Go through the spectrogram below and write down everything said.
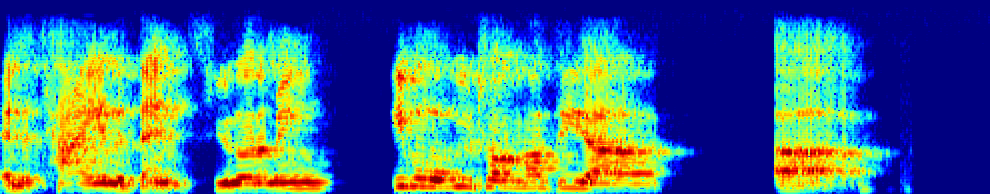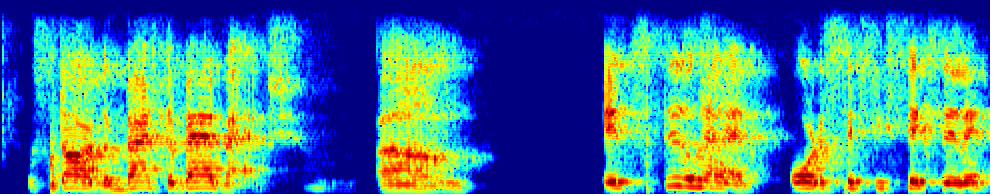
and the tie-in into things. You know what I mean? Even when we were talking about the uh uh Star the Batch the Bad Batch, um, it still had Order 66 in it.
